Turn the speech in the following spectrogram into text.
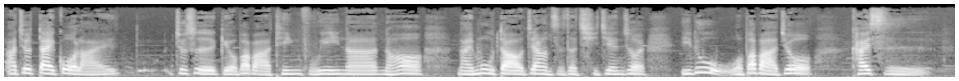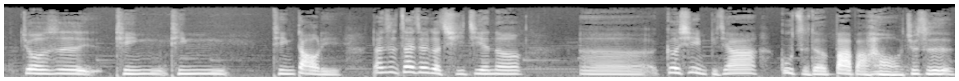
啊，就带过来，就是给我爸爸听福音啊，然后来慕道这样子的期间，就一路我爸爸就开始。就是听听听道理，但是在这个期间呢，呃，个性比较固执的爸爸哦，就是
